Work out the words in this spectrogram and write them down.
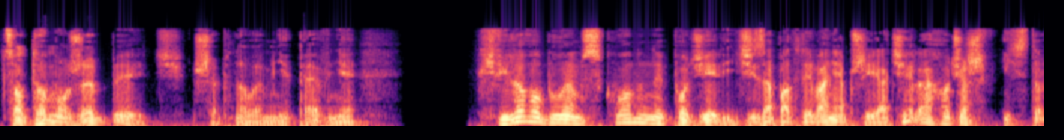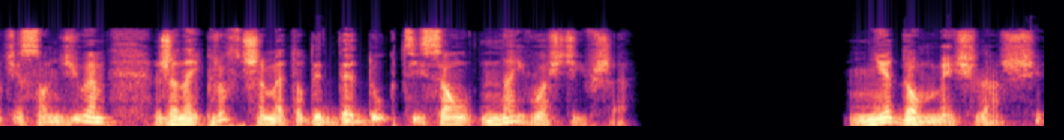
Co to może być? szepnąłem niepewnie. Chwilowo byłem skłonny podzielić zapatrywania przyjaciela, chociaż w istocie sądziłem, że najprostsze metody dedukcji są najwłaściwsze. Nie domyślasz się?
